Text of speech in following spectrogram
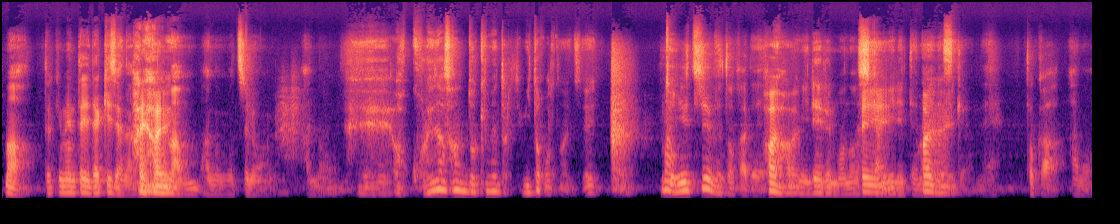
まあドキュメンタリーだけじゃなくて、はいはいまあ、あのもちろんあの、あ、是枝さんドキュメンタリーって見たことないですね。まあ、と YouTube とかで見れるものしか見れてないですけどね、とかあの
